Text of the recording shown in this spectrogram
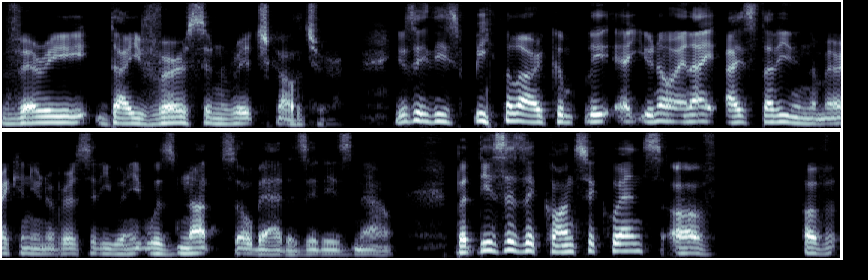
very diverse and rich culture. You see, these people are complete, uh, you know, and I, I studied in American university when it was not so bad as it is now. But this is a consequence of of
